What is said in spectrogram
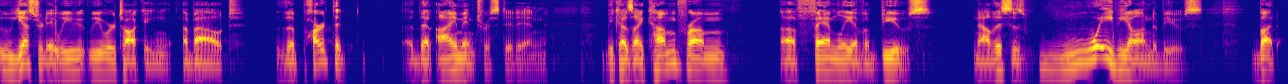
yesterday, we, we were talking about the part that that I'm interested in because I come from a family of abuse. Now, this is way beyond abuse, but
